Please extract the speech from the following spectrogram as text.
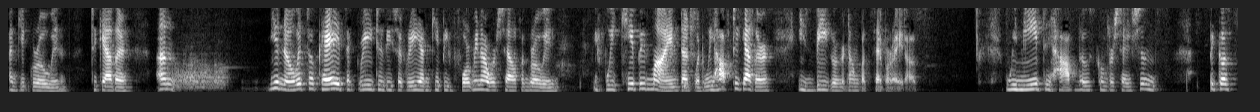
and keep growing together. And you know, it's okay, it's agree to disagree and keep informing ourselves and growing if we keep in mind that what we have together is bigger than what separates us. We need to have those conversations because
